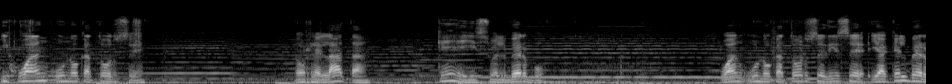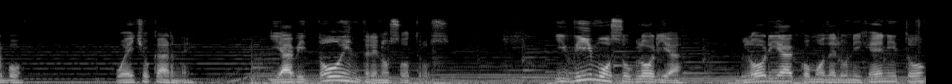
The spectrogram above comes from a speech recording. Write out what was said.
Y Juan 1.14 nos relata qué hizo el verbo. Juan 1.14 dice, y aquel verbo fue hecho carne y habitó entre nosotros. Y vimos su gloria, gloria como del unigénito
